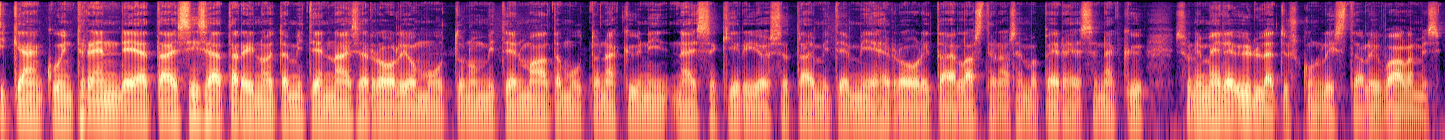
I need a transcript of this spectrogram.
ikään kuin trendejä tai sisätarinoita, miten naisen rooli on muuttunut, miten maalta muutto näkyy niin näissä kirjoissa tai miten miehen rooli tai lasten asema perheessä näkyy. Se oli meille yllätys, kun lista oli valmis.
